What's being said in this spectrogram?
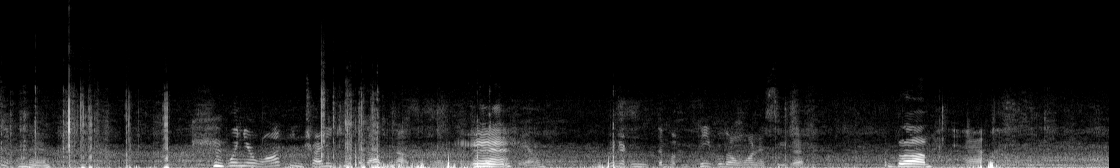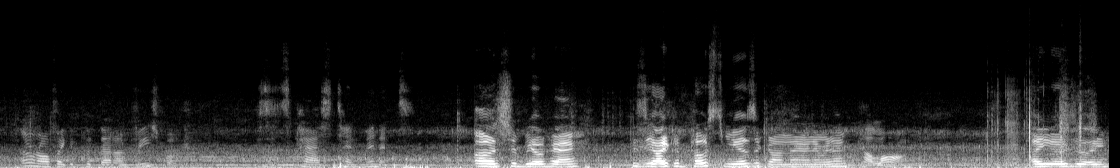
sitting there. when you're walking, try to keep it up, not like Yeah. yeah. down. Don't- The people don't want to see the. Blob. Yeah. I don't know if I can put that on Facebook because it's past ten minutes. Oh, it should be okay. Cause yeah, I could post music on there and everything. How long? I usually,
